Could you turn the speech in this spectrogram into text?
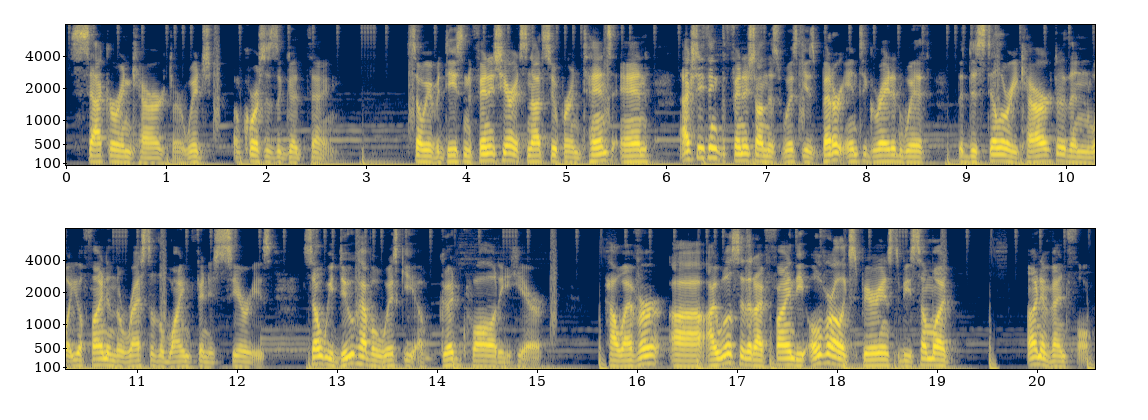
saccharine character, which, of course, is a good thing. So we have a decent finish here. It's not super intense, and I actually think the finish on this whiskey is better integrated with the distillery character than what you'll find in the rest of the wine finish series. So we do have a whiskey of good quality here. However, uh, I will say that I find the overall experience to be somewhat uneventful.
